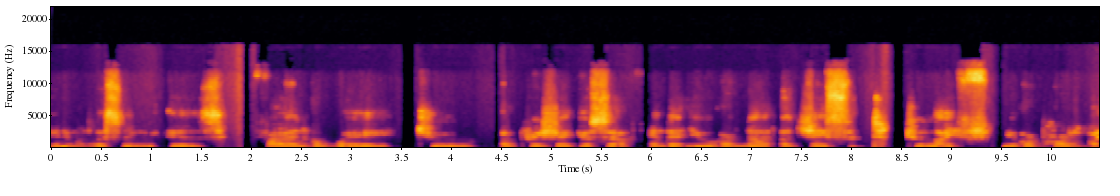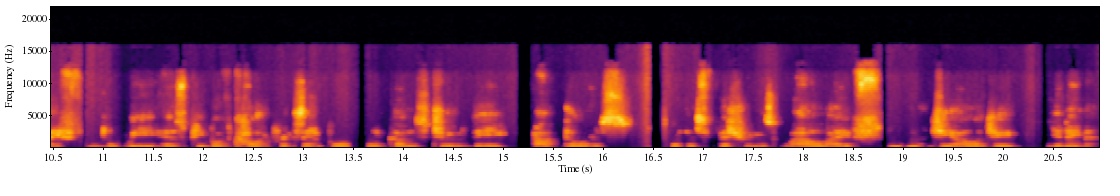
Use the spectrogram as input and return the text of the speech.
anyone listening is find a way to appreciate yourself and that you are not adjacent to life. You are part of life. We, as people of color, for example, when it comes to the outdoors, whether it's fisheries, wildlife, geology, you name it.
